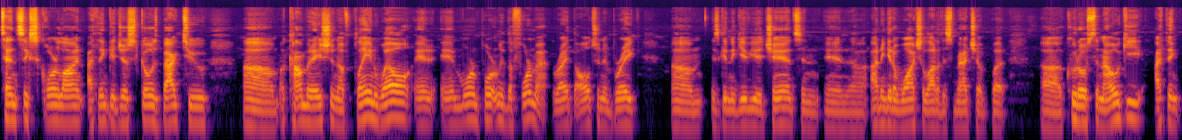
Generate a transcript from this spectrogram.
10-6 score line, I think it just goes back to um, a combination of playing well and and more importantly the format, right? The alternate break um, is going to give you a chance. And and uh, I didn't get to watch a lot of this matchup, but uh, kudos to Naoki. I think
